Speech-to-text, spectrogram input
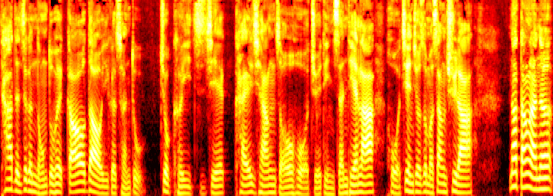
它的这个浓度会高到一个程度，就可以直接开枪走火，绝顶升天啦，火箭就这么上去啦。那当然呢。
